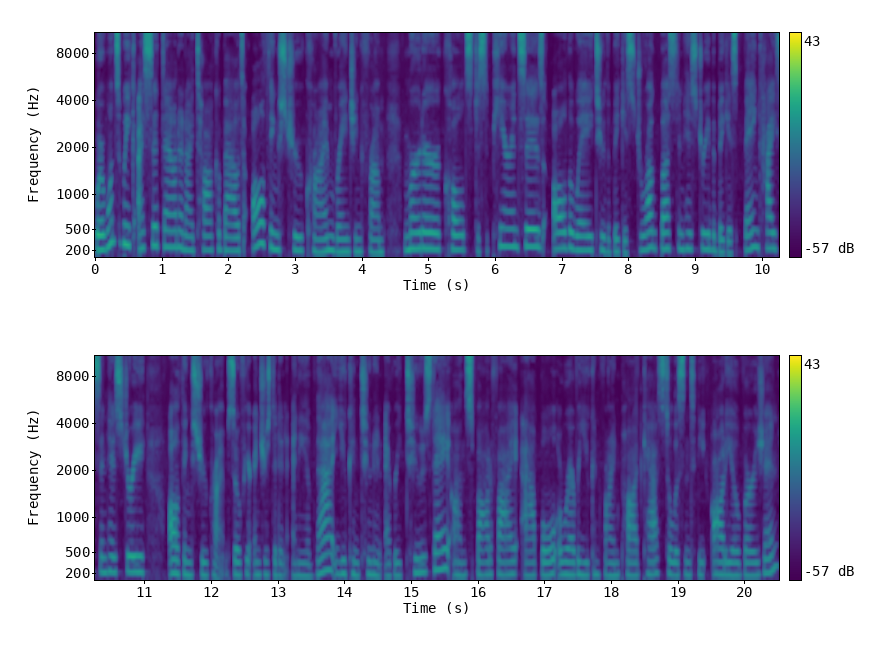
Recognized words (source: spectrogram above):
where once a week I sit down and I talk about all things true crime, ranging from murder, cults, disappearances, all the way to the biggest drug bust in history, the biggest bank heist in history, all things true crime. So if you're interested in any of that, you can tune in every Tuesday on Spotify, Apple, or wherever you can find podcasts to listen to the audio version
